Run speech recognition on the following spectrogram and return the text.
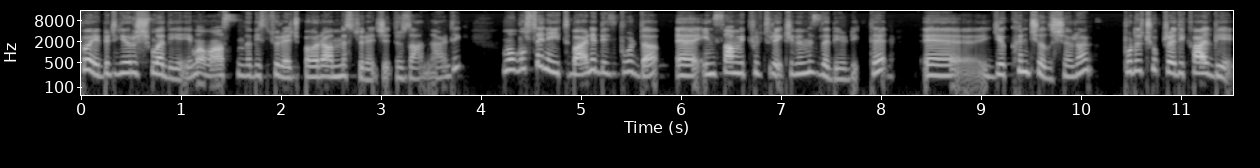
böyle bir yarışma diyeyim ama aslında bir süreç, öğrenme süreci düzenlerdik. Ama bu sene itibariyle biz burada e, insan ve kültür ekibimizle birlikte e, yakın çalışarak burada çok radikal bir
